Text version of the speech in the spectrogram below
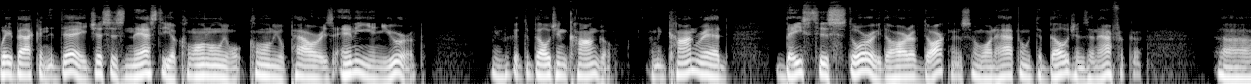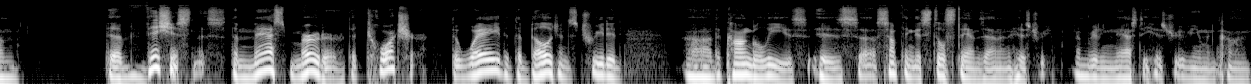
way back in the day just as nasty a colonial colonial power as any in Europe. I mean, look at the Belgian Congo. I mean, Conrad based his story, The Heart of Darkness, on what happened with the Belgians in Africa. Um, the viciousness, the mass murder, the torture, the way that the Belgians treated uh, the Congolese is uh, something that still stands out in history, a really nasty history of humankind.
